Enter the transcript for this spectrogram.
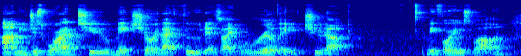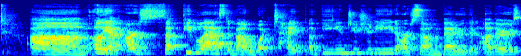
um, you just want to make sure that food is like really chewed up before you swallow. Um, oh yeah, our people asked about what type of beans you should eat. Are some better than others?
